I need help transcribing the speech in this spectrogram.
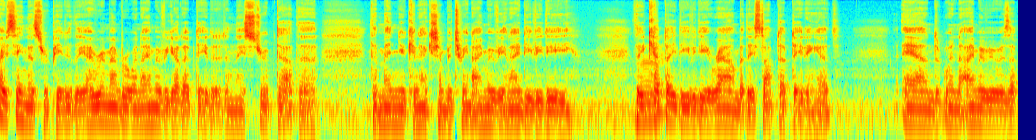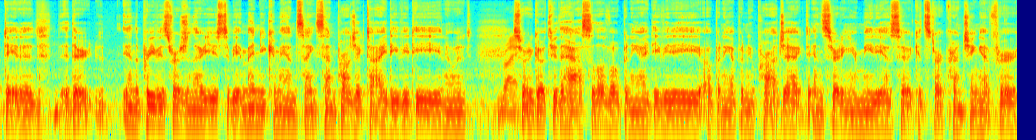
I've seen this repeatedly. I remember when iMovie got updated and they stripped out the the menu connection between iMovie and iDVD. They mm. kept iDVD around, but they stopped updating it. And when iMovie was updated, there in the previous version there used to be a menu command saying "send project to iDVD," and it would right. sort of go through the hassle of opening iDVD, opening up a new project, inserting your media so it could start crunching it for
